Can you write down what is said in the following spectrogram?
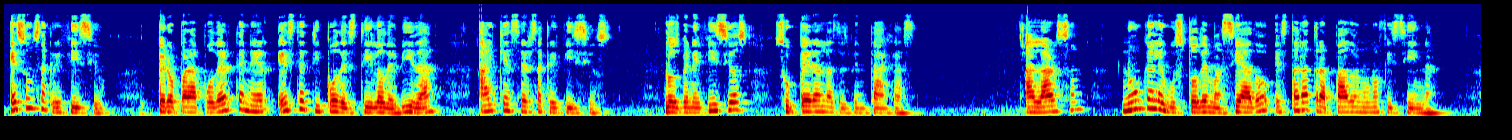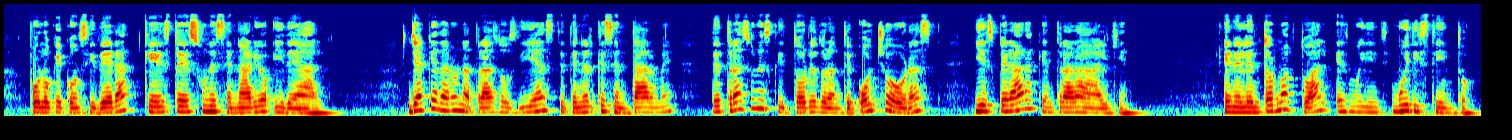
Es un sacrificio, pero para poder tener este tipo de estilo de vida hay que hacer sacrificios. Los beneficios superan las desventajas. A Larson nunca le gustó demasiado estar atrapado en una oficina por lo que considera que este es un escenario ideal. Ya quedaron atrás los días de tener que sentarme detrás de un escritorio durante ocho horas y esperar a que entrara alguien. En el entorno actual es muy, muy distinto.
